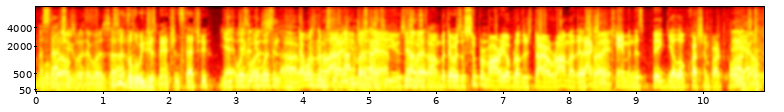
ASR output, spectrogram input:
what statue with- There was This uh, is the Luigi's Mansion statue. Yeah, it It wasn't. it was- wasn't. Uh, that wasn't a it platinum, you just had yeah. to use No, coins that- on, but there was a Super Mario Brothers diorama that actually right. came in this big yellow question mark There you box.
